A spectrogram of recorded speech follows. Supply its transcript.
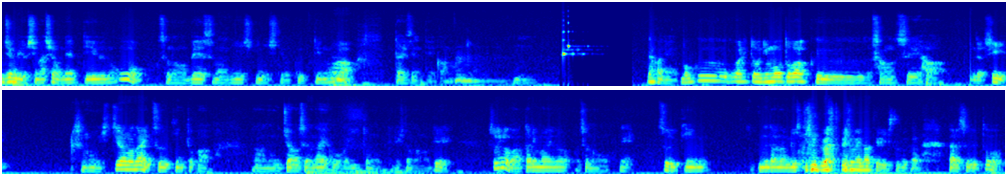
準備をしましょうねっていうのを、そのベースの認識にしておくっていうのが大前提かなと。うん。うんなんかね、僕、割とリモートワーク賛成派だし、その必要のない通勤とか、あの打ち合わせはない方がいいと思ってる人なので、そういうのが当たり前の、そのね、通勤、無駄なミーティングが当たり前になってる人とかからすると、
